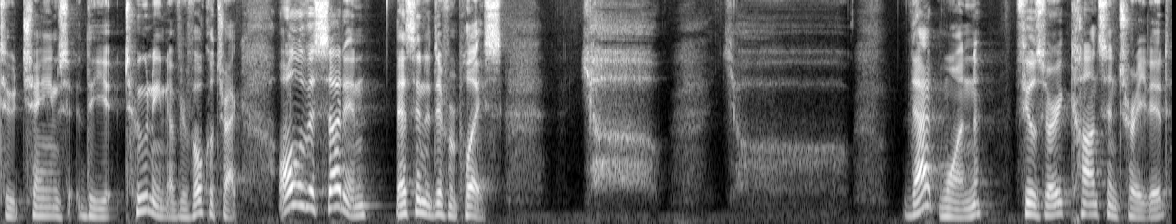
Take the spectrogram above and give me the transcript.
to change the tuning of your vocal tract. All of a sudden, that's in a different place. That one feels very concentrated,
